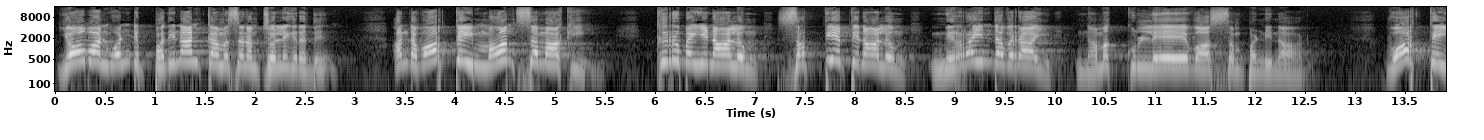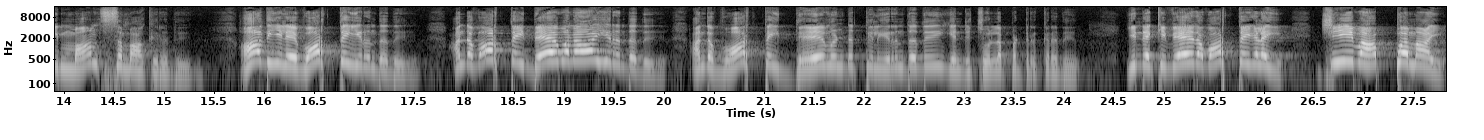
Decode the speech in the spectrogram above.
யோவான் ஒன்று பதினான்காம் வசனம் சொல்லுகிறது அந்த வார்த்தை மாம்சமாகி கிருபையினாலும் சத்தியத்தினாலும் நிறைந்தவராய் நமக்குள்ளே வாசம் பண்ணினார். வார்த்தை மாம்சமாகிறது. ஆதியிலே வார்த்தை இருந்தது. அந்த வார்த்தை தேவனாய் இருந்தது. அந்த வார்த்தை தேவண்டத்தில் இருந்தது என்று சொல்லப்பட்டிருக்கிறது. இன்றைக்கு வேத வார்த்தைகளை ஜீவ அப்பமாய்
